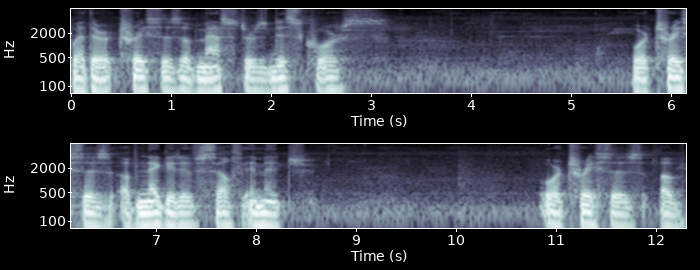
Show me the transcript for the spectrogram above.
whether traces of Master's discourse or traces of negative self image or traces of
